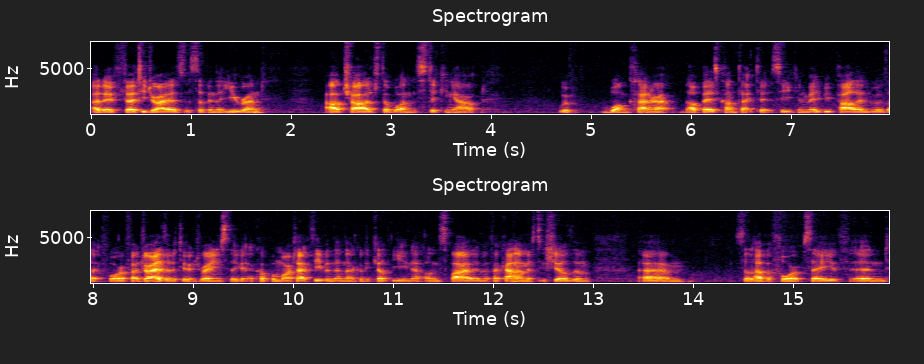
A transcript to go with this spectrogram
I don't know, 30 dryads or something that you run, I'll charge the one sticking out with one clan rat. I'll base contact it so you can maybe pile in with like four or five dryads over two inch range so they get a couple more attacks, even then they're going to kill the unit. I'll inspire them. If I can, I'll mystic shield them. Um, so I'll have a four up save, and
